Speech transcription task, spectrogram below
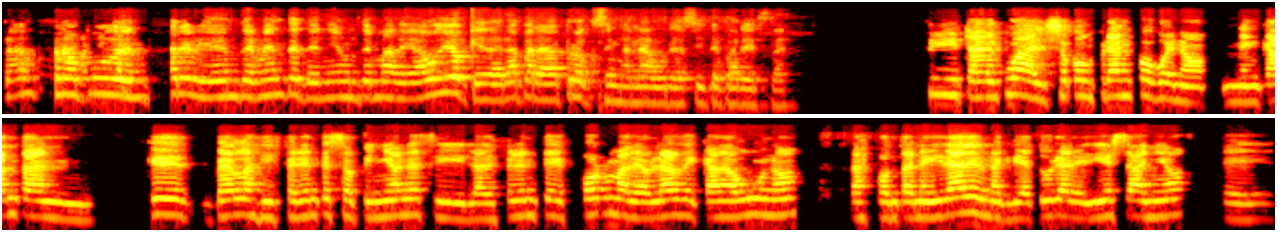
Franco no pudo entrar, evidentemente tenía un tema de audio, quedará para la próxima, Laura, si te parece. Sí, tal cual. Yo con Franco, bueno, me encantan que ver las diferentes opiniones y la diferente forma de hablar de cada uno, la espontaneidad de una criatura de 10 años, eh,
